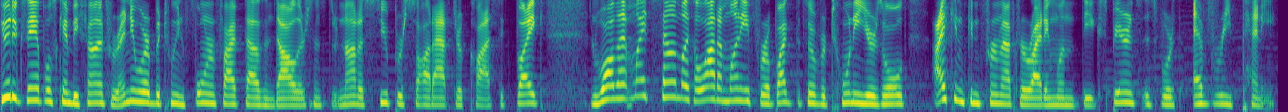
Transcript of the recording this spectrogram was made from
Good examples can be found for anywhere between four and five thousand dollars since they're not a super sought after classic bike. And while that might sound like a lot of money for a bike that's over 20 years old, I can confirm after riding one that the experience is worth every penny.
